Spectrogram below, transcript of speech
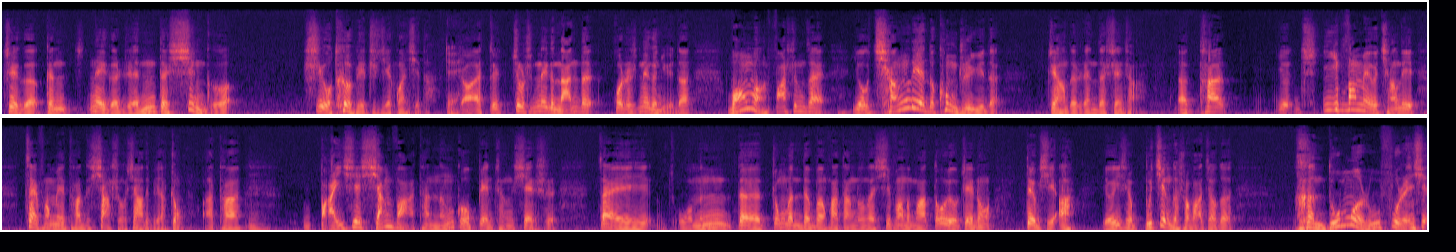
这个跟那个人的性格。是有特别直接关系的，对，是吧？对，就是那个男的或者是那个女的，往往发生在有强烈的控制欲的这样的人的身上。呃，他有一方面有强烈，再一方面他的下手下的比较重啊，他把一些想法他能够变成现实。在我们的中文的文化当中，在西方的文化都有这种，对不起啊，有一些不敬的说法叫做。狠毒莫如妇人心，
